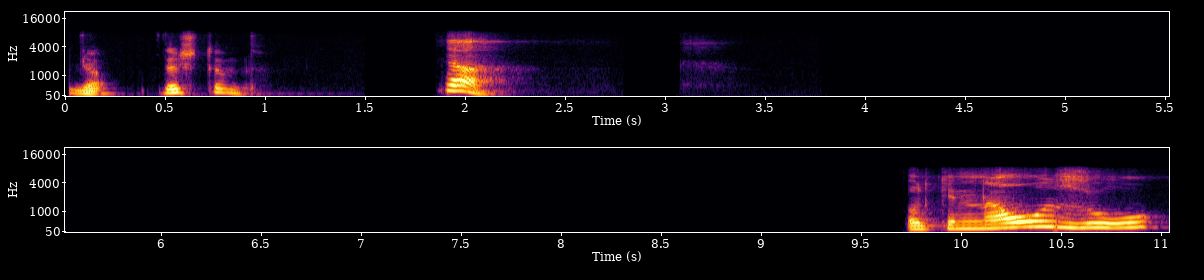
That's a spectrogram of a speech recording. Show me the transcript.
Ja, das stimmt. Ja, Und genauso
